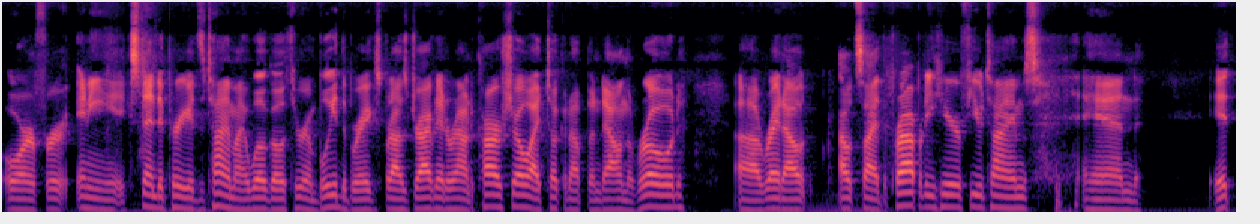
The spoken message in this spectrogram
or for any extended periods of time, I will go through and bleed the brakes. But I was driving it around a car show. I took it up and down the road, uh, right out outside the property here a few times, and it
